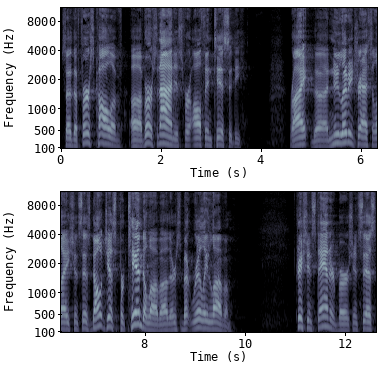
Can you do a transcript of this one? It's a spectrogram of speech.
So the first call of uh, verse 9 is for authenticity right? The New Living Translation says, don't just pretend to love others, but really love them. Christian Standard Version says,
